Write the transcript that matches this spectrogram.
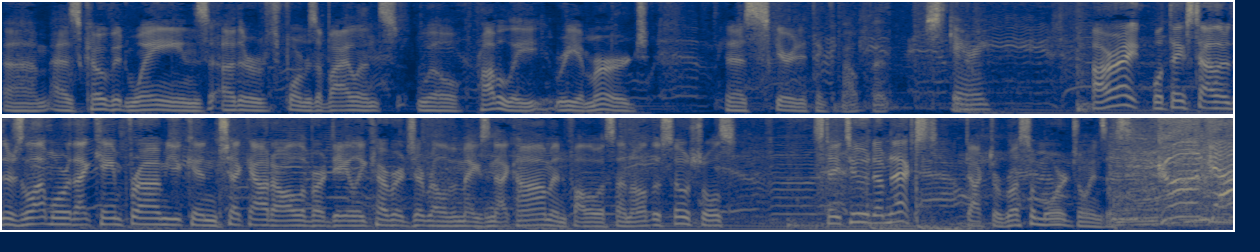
Um, as COVID wanes, other forms of violence will probably reemerge, and it's scary to think about. But Scary. all right. Well, thanks, Tyler. There's a lot more where that came from. You can check out all of our daily coverage at relevantmagazine.com and follow us on all the socials. Stay tuned. Up next, Dr. Russell Moore joins us. Good God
